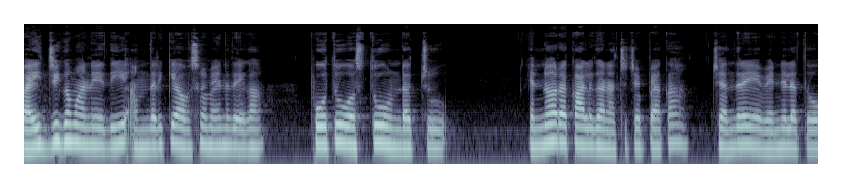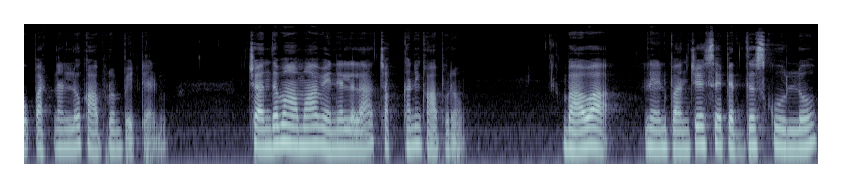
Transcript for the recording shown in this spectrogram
వైద్యుగం అనేది అందరికీ అవసరమైనదేగా. పోతూ వస్తూ ఉండొచ్చు. ఎన్నో రకాలుగా నచ్చ చెప్పాక చంద్రయ్య వెన్నెలతో పట్నంలో కాపురం పెట్టాడు. చందమామ వెన్నెలల చక్కని కాపురం. బావా నేను పనిచేసే పెద్ద స్కూల్లో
